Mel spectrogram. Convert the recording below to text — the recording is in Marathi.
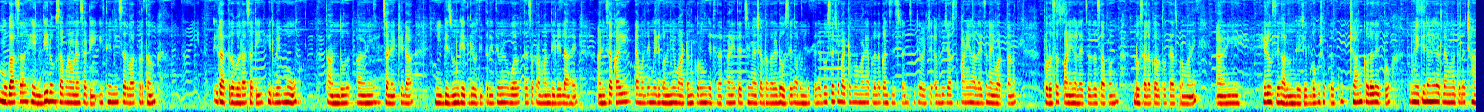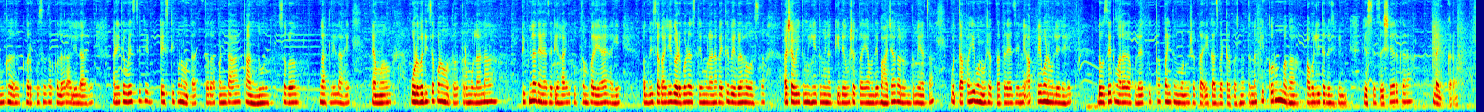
मुगाचा हेल्दी डोसा बनवण्यासाठी इथे मी सर्वात प्रथम रात्रभरासाठी हिरवे मूग तांदूळ आणि चण्याची डाळ मी भिजवून घेतली होती. तर इथे मी वर त्याचं प्रमाण दिलेलं आहे आणि सकाळी त्यामध्ये मीठ घालून मी वाटण करून घेतलं आणि त्याचे मी अशा प्रकारे डोसे घालून घेतले. डोस्याच्या बॅटरप्रमाणे आपल्याला कन्सिस्टन्सी ठेवायची अगदी जास्त पाणी घालायचं नाही वाटताना. थोडंसंच पाणी घालायचं जसं आपण डोस्याला करतो त्याचप्रमाणे. आणि हे डोसे घालून घ्यायचे. बघू शकता खूप छान कलर येतो. तर मेथी दाणे घातल्यामुळे त्याला छान ख खरपूसाचा कलर आलेला आहे. आणि तेवढेच ते टेस्टी पण होतात. तर आपण डाळ तांदूळ सगळं घातलेलं आहे. त्यामुळं पोडभरीचं पण होतं. तर मुलांना टिफिनला देण्यासाठी हा एक उत्तम पर्याय आहे. अगदी सकाळची गडबड असते. मुलांना काहीतरी वेगळं हवं असतं. अशावेळी तुम्ही हे तुम्ही नक्की देऊ शकता. यामध्ये भाज्या घालून तुम्ही याचा उत्तापाही बनवू शकता. तर याचे मी आप्पे बनवलेले आहेत. डोसे तुम्हाला दाखवले आहेत. उत्तापाही तुम्ही बनवू शकता एकाच बॅटरपासून तर नक्की करून बघा. आवडली तर रेसिपी जास्तीत जास्त शेअर करा. लाईक करा.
